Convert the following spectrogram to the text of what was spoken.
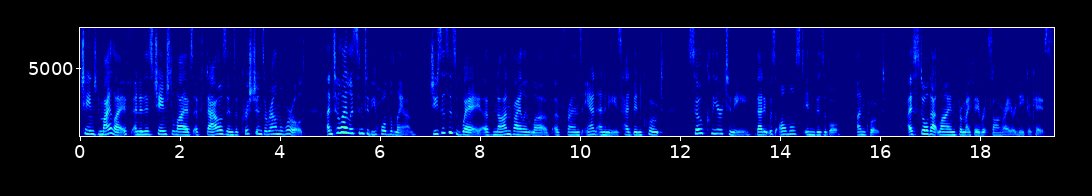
changed my life, and it has changed the lives of thousands of Christians around the world. Until I listened to Behold the Lamb, Jesus' way of nonviolent love of friends and enemies had been, quote, so clear to me that it was almost invisible, unquote. I stole that line from my favorite songwriter, Neko Case.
